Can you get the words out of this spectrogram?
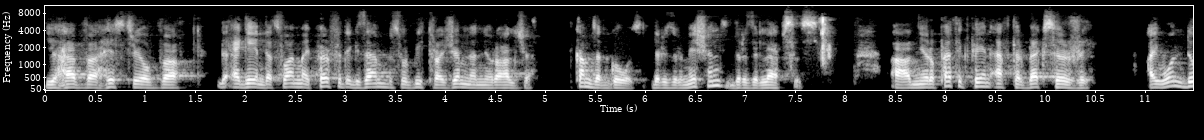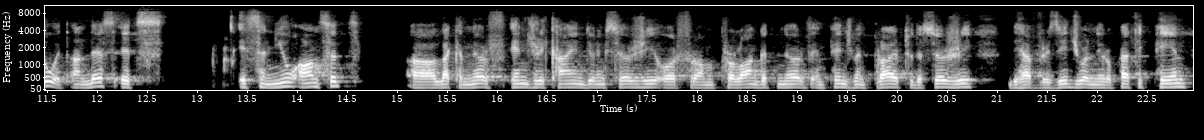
You have a history of, uh, again, that's why my perfect examples would be trigeminal neuralgia. It comes and goes. There is remissions, there is lapses. Uh, neuropathic pain after back surgery. I won't do it unless it's it's a new onset uh, like a nerve injury kind during surgery or from prolonged nerve impingement prior to the surgery. They have residual neuropathic pain.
